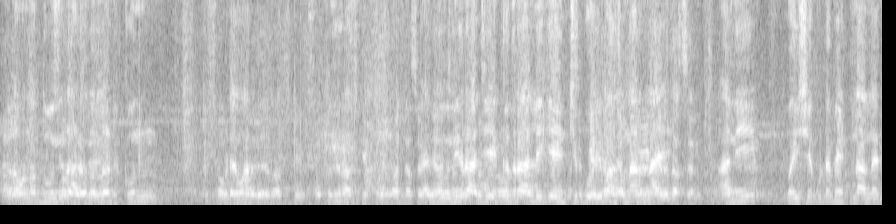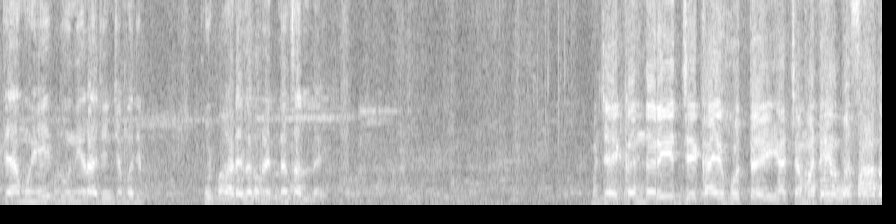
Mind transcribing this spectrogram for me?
त्याला म्हणा दोन्ही झाडावर लटकून उड्या त्या दोन्ही राजे एकत्र आले की यांची पोळी भासणार नाही आणि पैसे कुठे भेटणार नाही. त्यामुळे हे दोन्ही राजांच्या मध्ये फूट पाडायचा प्रयत्न चाललाय. म्हणजे एकंदरीत जे काय होतंय ह्याच्यामध्ये वसंत.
